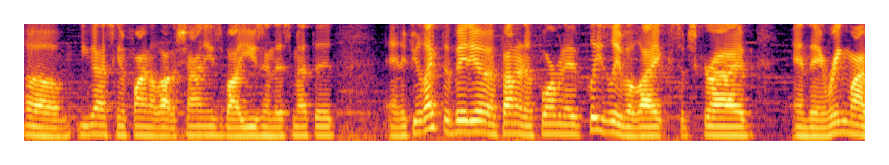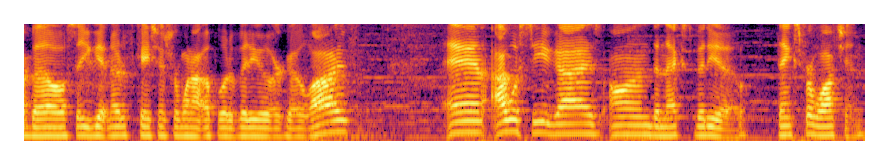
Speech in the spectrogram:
um, you guys can find a lot of shinies by using this method. And if you liked the video and found it informative, please leave a like, subscribe, and then ring my bell so you get notifications for when I upload a video or go live. And I will see you guys on the next video. Thanks for watching.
